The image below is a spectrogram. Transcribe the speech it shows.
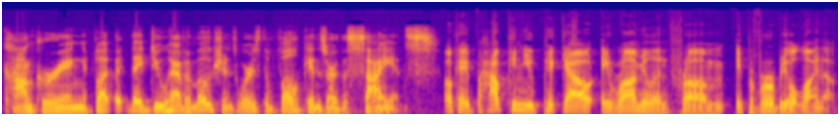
conquering, but they do have emotions, whereas the Vulcans are the science. Okay, but how can you pick out a Romulan from a proverbial lineup?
